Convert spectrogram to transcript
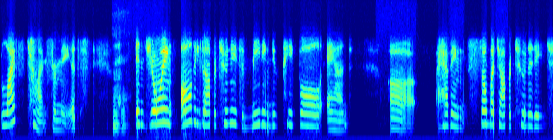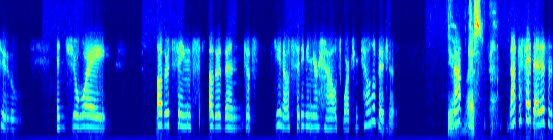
lifetime for me. It's Mhm. enjoying all these opportunities of meeting new people and uh, having so much opportunity to enjoy other things other than just you know sitting in your house watching television Yeah, Not- as not to say that isn't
